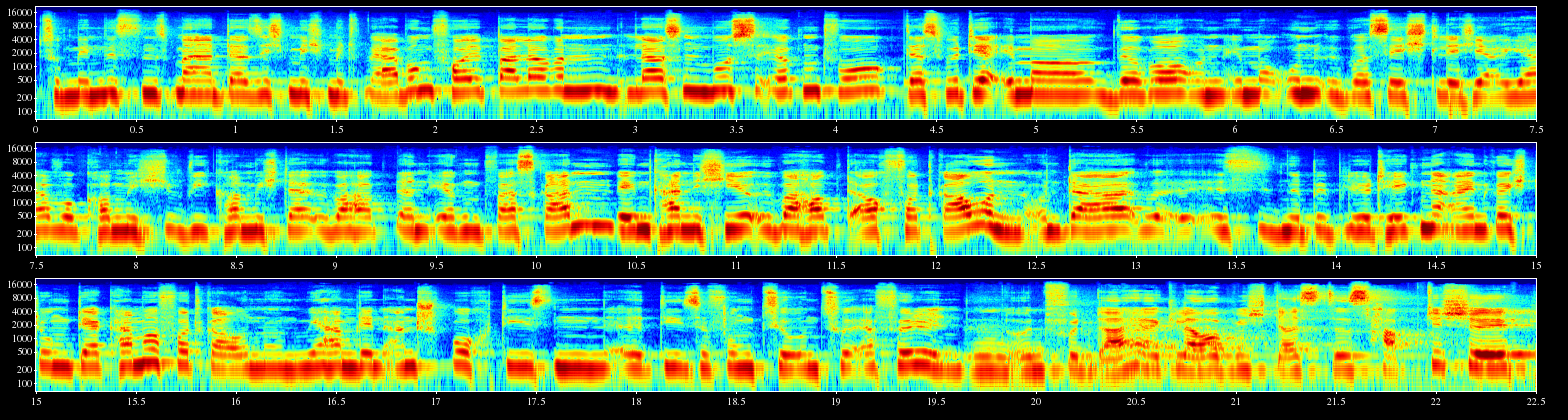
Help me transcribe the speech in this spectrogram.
zumindest mal, dass ich mich mit Werbung vollballern lassen muss irgendwo. Das wird ja immer wirrer und immer unübersichtlicher. Ja, wo komme ich, wie komme ich da überhaupt an irgendwas ran? Wem kann ich hier überhaupt auch vertrauen? Und da ist eine Bibliothek eine Einrichtung, der kann man vertrauen. Und wir haben den Anspruch, diesen, äh, diese Funktion zu erfüllen. Und von daher glaube ich, dass das haptische äh,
